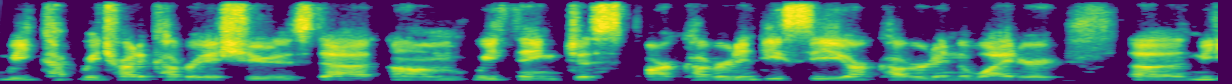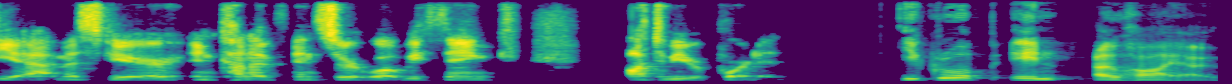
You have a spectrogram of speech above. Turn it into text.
We co- we try to cover issues that um, we think just aren't covered in DC, aren't covered in the wider uh, media atmosphere, and kind of insert what we think ought to be reported. You grew up in Ohio.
